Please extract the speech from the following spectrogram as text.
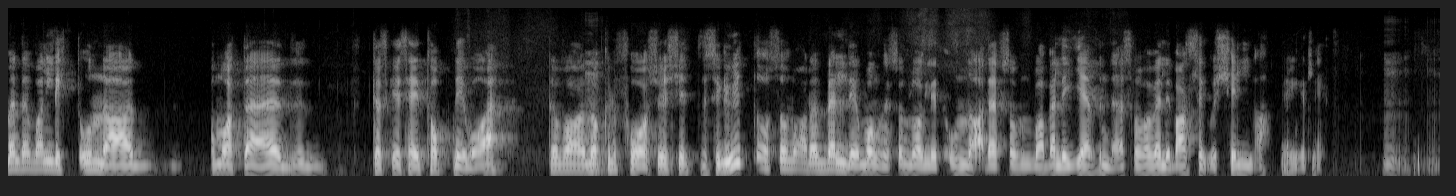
men det var litt unna på en måte hva skal jeg si, toppnivået. Det var Mm. noen få som skilte seg ut, og så var det veldig mange som lå litt unna det, som var veldig jevne, som var veldig vanskelig å skille, egentlig. Mm. mm.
